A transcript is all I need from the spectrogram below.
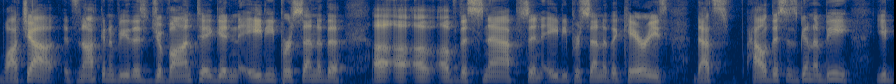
watch out. It's not going to be this Javonte getting 80% of the uh, uh, of, of the snaps and 80% of the carries. That's how this is going to be. You,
